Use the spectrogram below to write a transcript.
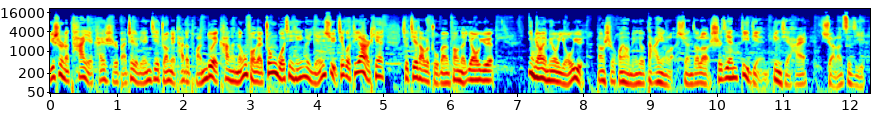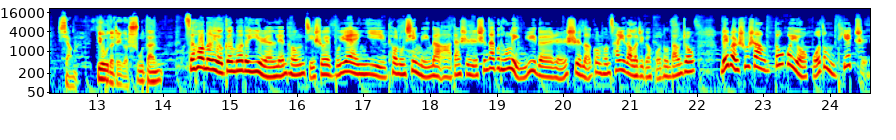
于是呢，他也开始把这个连接转给他的团队，看看能否在中国进行一个延续。结果第二天就接到了主办方的邀约，一秒也没有犹豫，当时黄晓明就答应了，选择了时间、地点，并且还选了自己想丢的这个书单。此后呢，有更多的艺人，连同几十位不愿意透露姓名的啊，但是身在不同领域的人士呢，共同参与到了这个活动当中。每本书上都会有活动的贴纸，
